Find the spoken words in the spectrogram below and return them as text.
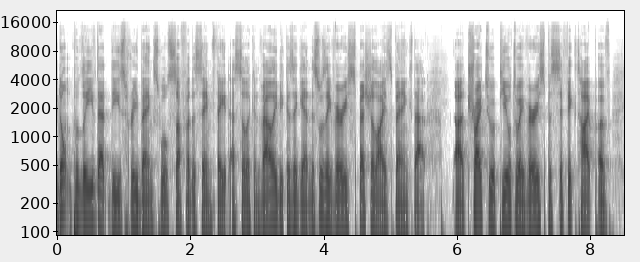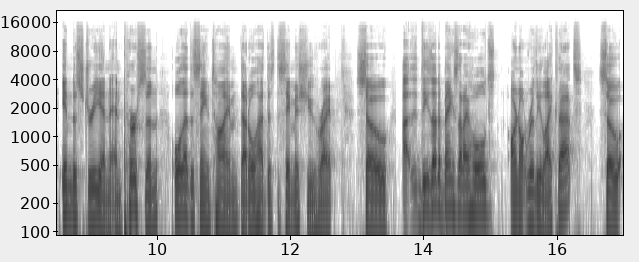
don't believe that these three banks will suffer the same fate as Silicon Valley because, again, this was a very specialized bank that uh, tried to appeal to a very specific type of industry and, and person all at the same time that all had this, the same issue, right? So uh, these other banks that I hold are not really like that. So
